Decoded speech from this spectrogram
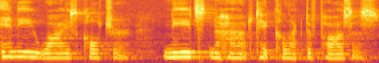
any wise culture needs to know how to take collective pauses.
